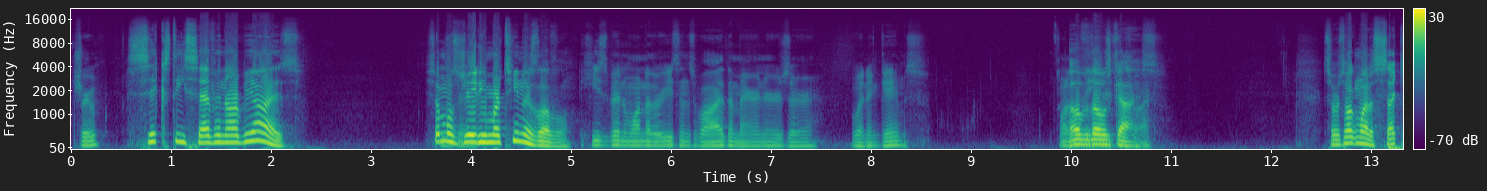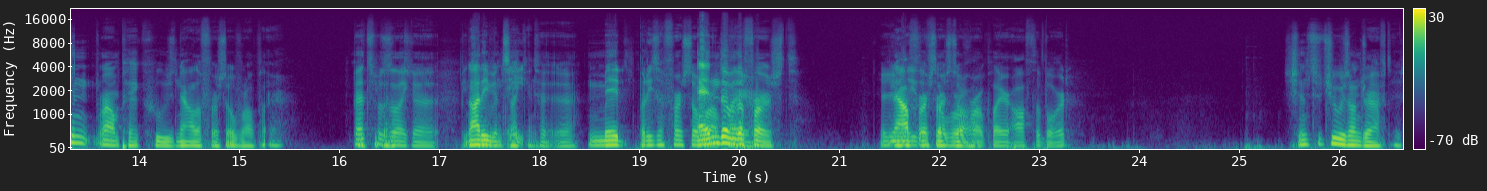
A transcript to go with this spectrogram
True. 67 RBIs. He's almost been- JD Martinez level. He's been one of the reasons why the Mariners are winning games. One Of main those reasons guys. So we're talking about a second round pick who's now the first overall player. Betts was like a Not even second. To, uh, Mid but he's a first overall end of the player. first. You're now the first first overall. overall player off the board. Shin-Soo Choo was undrafted.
